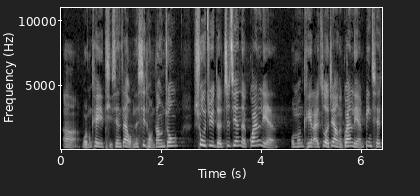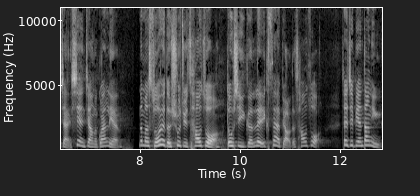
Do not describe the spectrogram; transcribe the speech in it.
呃，我们可以体现在我们的系统当中，数据的之间的关联。我们可以来做这样的关联，并且展现这样的关联。那么所有的数据操作都是一个类 Excel 表的操作。在这边，当你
